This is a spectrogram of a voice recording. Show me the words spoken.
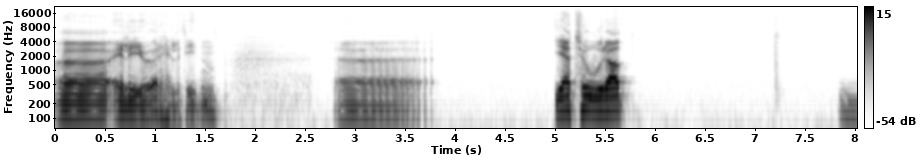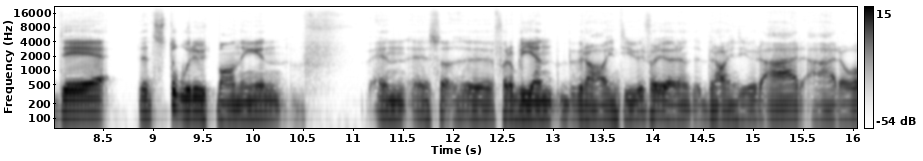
eller gjør hele tiden. Eh, jeg tror at det Den store utfordringen eh, eh, for å bli en bra intervjuer, for å gjøre en bra intervjuer, er, er å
